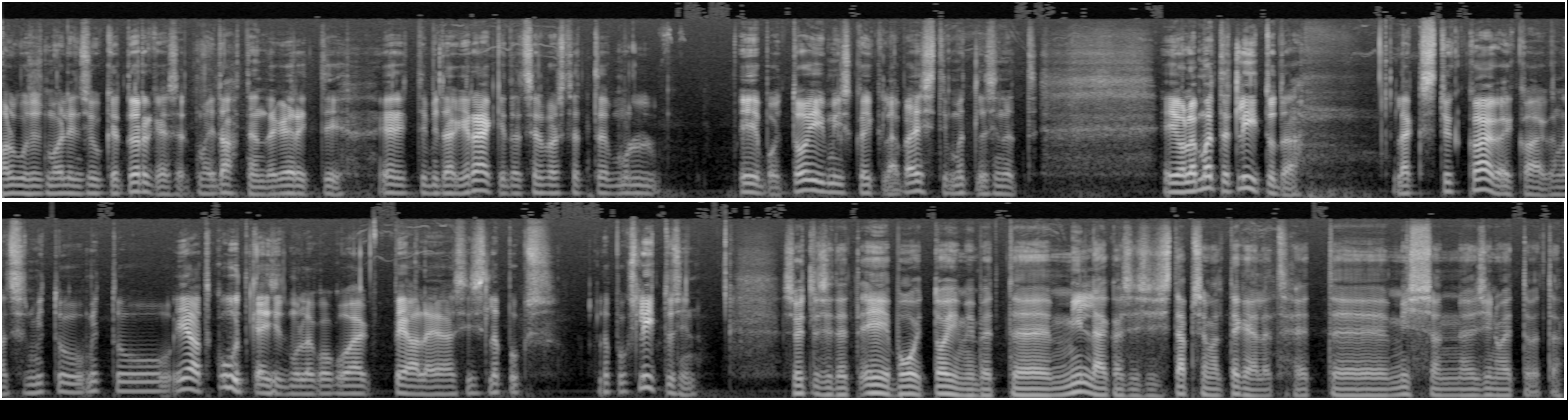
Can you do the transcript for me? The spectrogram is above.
alguses ma olin niisugune tõrges, et ma ei tahtnud nendega eriti, eriti midagi rääkida, et sellepärast, et mul e-pood toimis, kõik läheb hästi, mõtlesin, et ei ole mõtet liituda. Läks tükk aega ikka aega, nad siis mitu, mitu head kuud käisid mulle kogu aeg peale ja siis lõpuks, lõpuks liitusin sa ütlesid, et e-pood toimib, et äh, millega sa siis täpsemalt tegeled, et äh, mis on äh, sinu ettevõte?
